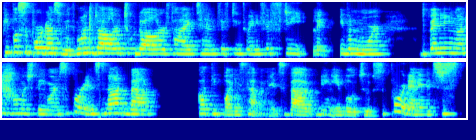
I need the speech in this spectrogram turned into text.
people support us with one dollar two dollar five ten fifteen twenty fifty like even more depending on how much they want to support and it's not about kati paisa it's about being able to support and it's just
